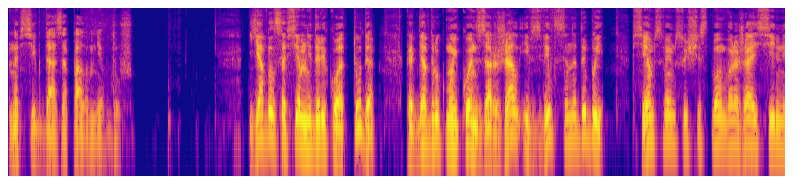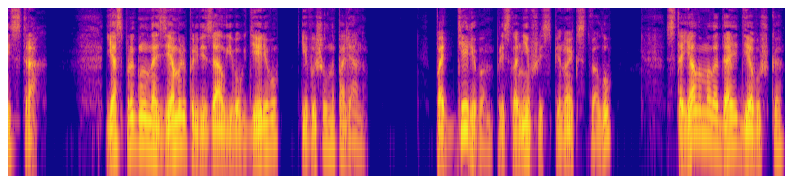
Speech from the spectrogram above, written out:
навсегда запала мне в душу. Я был совсем недалеко оттуда, когда вдруг мой конь заржал и взвился на дыбы, всем своим существом выражая сильный страх. Я спрыгнул на землю, привязал его к дереву и вышел на поляну. Под деревом, прислонившись спиной к стволу, стояла молодая девушка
